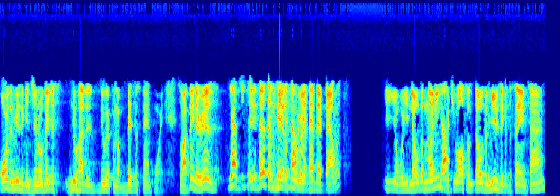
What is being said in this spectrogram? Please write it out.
or the music in general. They just knew how to do it from a business standpoint. So I think there is, yes, it does have to be at a point where you have to have that balance. You know, where you know the money, yep. but you also know the music at the same time.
